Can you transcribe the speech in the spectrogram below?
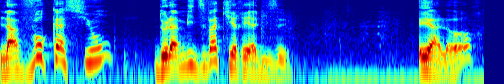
la vocation de la mitzvah qui est réalisée. Et alors,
